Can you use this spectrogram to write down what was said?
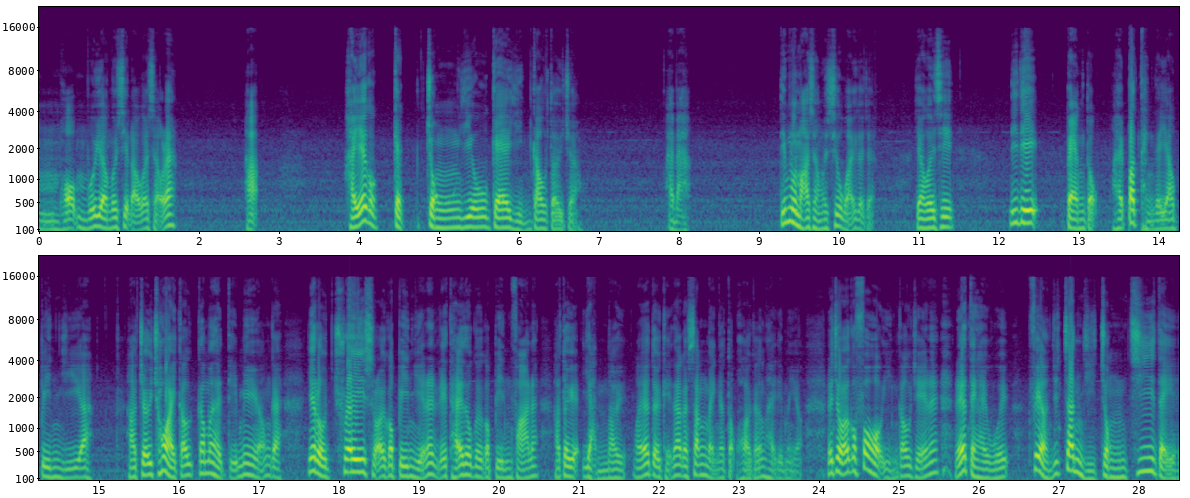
唔可唔會讓佢泄漏嘅時候咧嚇，係一個極重要嘅研究對象，係咪啊？點會馬上去銷毀嘅啫？尤其是呢啲。病毒係不停地有變異嘅嚇，最初係究根本係點樣樣嘅，一路 trace 落去個變異咧，你睇到佢個變化咧嚇，對人類或者對其他嘅生命嘅毒害究竟係點樣樣？你作為一個科學研究者咧，你一定係會非常之珍而重之地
